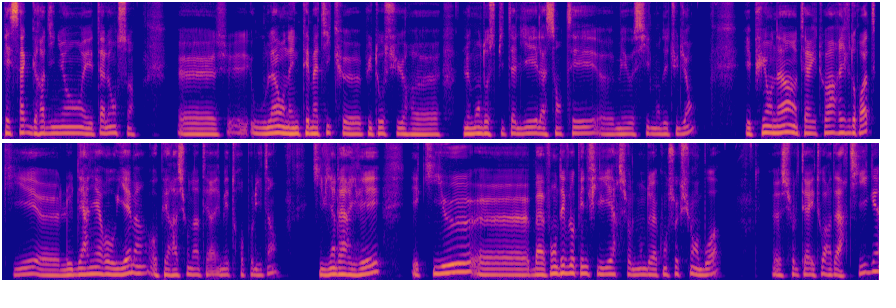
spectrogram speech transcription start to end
Pessac, Gradignan et Talence, euh, où là, on a une thématique euh, plutôt sur euh, le monde hospitalier, la santé, mais aussi le monde étudiant. Et puis, on a un territoire rive droite qui est le dernier OIM, hein, opération d'intérêt métropolitain, qui vient d'arriver et qui, eux, bah, vont développer une filière sur le monde de la construction en bois sur le territoire d'Artigues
